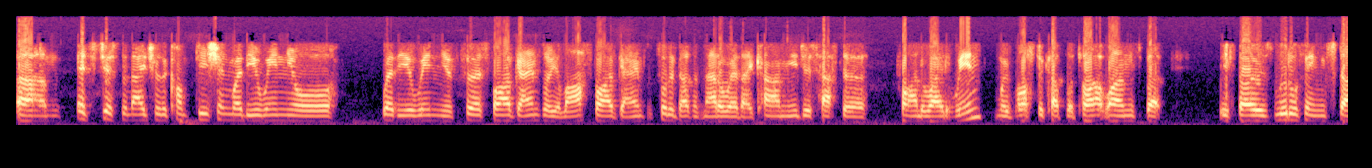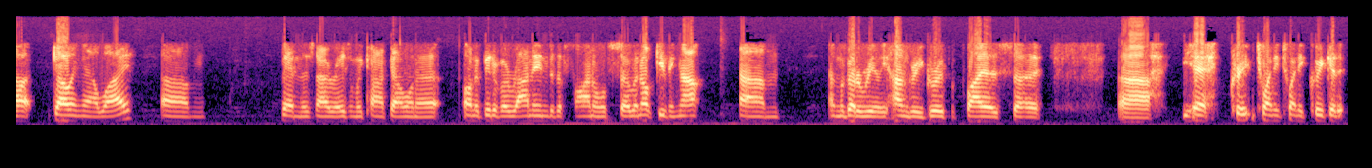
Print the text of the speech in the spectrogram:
um, it's just the nature of the competition. Whether you win your whether you win your first five games or your last five games, it sort of doesn't matter where they come. You just have to find a way to win. We've lost a couple of tight ones, but if those little things start going our way, um, then there's no reason we can't go on a on a bit of a run into the finals. So we're not giving up, um, and we've got a really hungry group of players. So uh, yeah, 2020 cricket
